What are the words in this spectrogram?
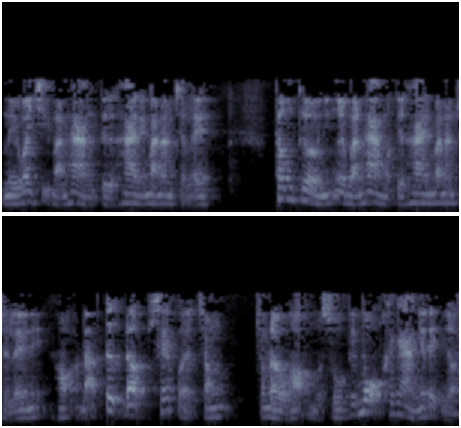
Nếu anh chị bán hàng từ 2 đến 3 năm trở lên thông thường những người bán hàng mà từ 2 đến 3 năm trở lên ấy, họ đã tự động xếp ở trong trong đầu họ một số cái bộ khách hàng nhất định rồi.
